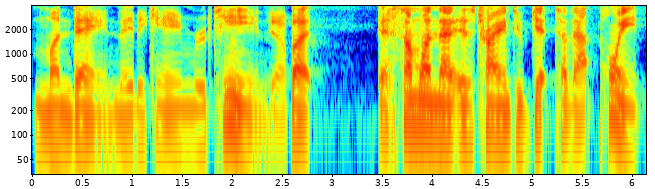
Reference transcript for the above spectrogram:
mundane. They became routine. Yep. But as someone that is trying to get to that point,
